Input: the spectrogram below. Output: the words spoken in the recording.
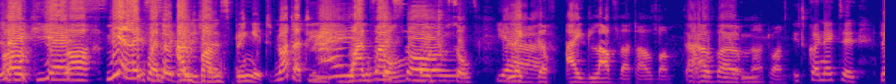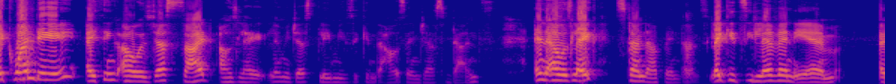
like yes. Uh, me, I like it's when so albums delicious. bring it, not at least Right, one, one song, or two songs. yeah. Like the, I love that album. The I'm with you on album. that one. it connected. Like one day, I think I was just sad. I was like, let me just play music in the house and just dance. And I was like, stand up and dance. Like it's 11 a.m. Uh,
